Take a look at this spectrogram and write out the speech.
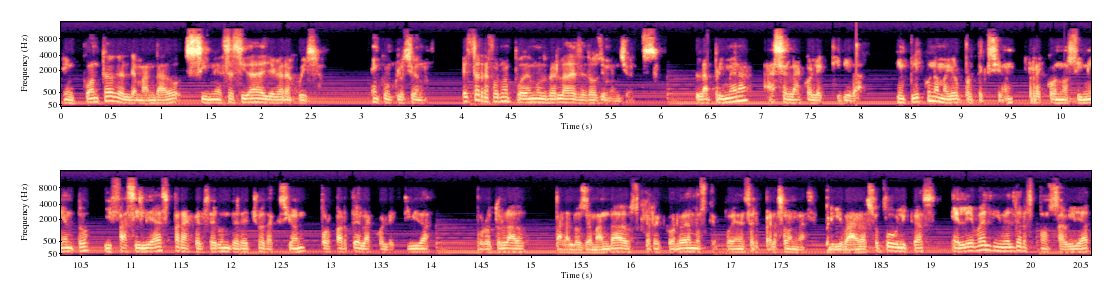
en contra del demandado sin necesidad de llegar a juicio. En conclusión, esta reforma podemos verla desde dos dimensiones. La primera, hacia la colectividad implica una mayor protección, reconocimiento y facilidades para ejercer un derecho de acción por parte de la colectividad. Por otro lado, para los demandados, que recordemos que pueden ser personas privadas o públicas, eleva el nivel de responsabilidad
